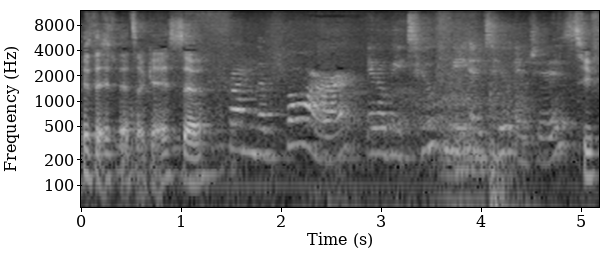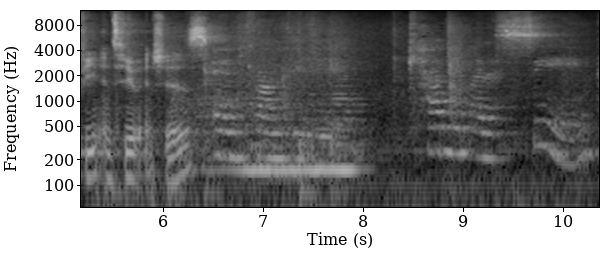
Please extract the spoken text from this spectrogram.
if, if that's okay. So From the bar, it'll be two feet and two inches. two feet and two inches. And from the cabinet by the sink,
